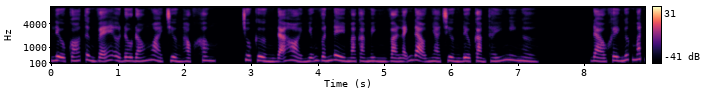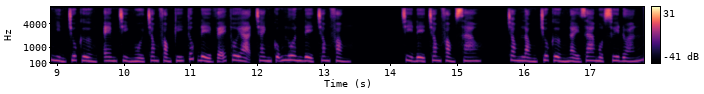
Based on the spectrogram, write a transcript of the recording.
Liệu có từng vẽ ở đâu đó ngoài trường học không? Chu Cường đã hỏi những vấn đề mà cả mình và lãnh đạo nhà trường đều cảm thấy nghi ngờ. Đào Khê ngước mắt nhìn Chu Cường, em chỉ ngồi trong phòng ký túc để vẽ thôi ạ, tranh cũng luôn để trong phòng. Chỉ để trong phòng sao? Trong lòng Chu Cường nảy ra một suy đoán,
